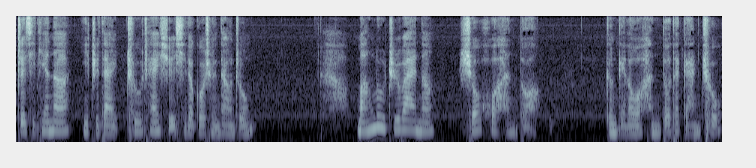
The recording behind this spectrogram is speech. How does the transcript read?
这几天呢，一直在出差学习的过程当中。忙碌之外呢，收获很多，更给了我很多的感触，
